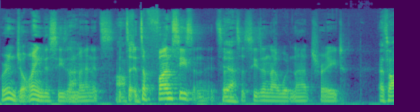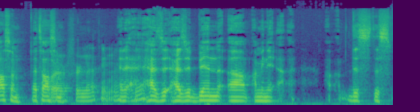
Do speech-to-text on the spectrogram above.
we're enjoying this season, Ah, man. It's it's, a, it's a fun season. It's a, Yeah. it's a season I would not trade That's awesome. That's awesome. for, for nothing, man. And Yeah. has it has it been? Um, I mean, it, uh, this this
